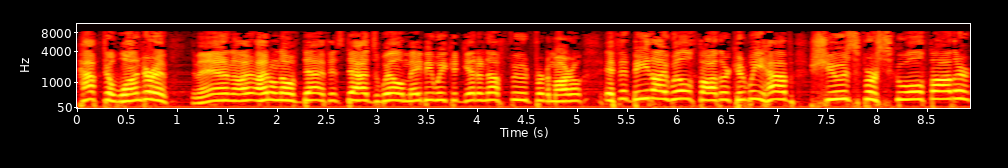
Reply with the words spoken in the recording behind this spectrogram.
have to wonder if, man, I, I don't know if, dad, if it's dad's will, maybe we could get enough food for tomorrow. If it be thy will, father, could we have shoes for school, father?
